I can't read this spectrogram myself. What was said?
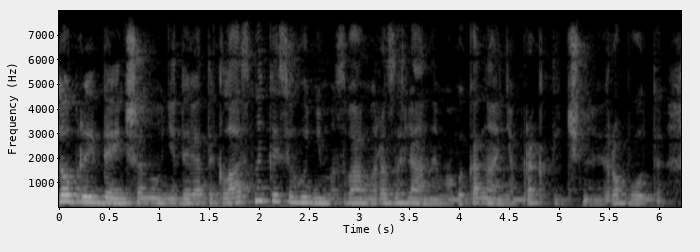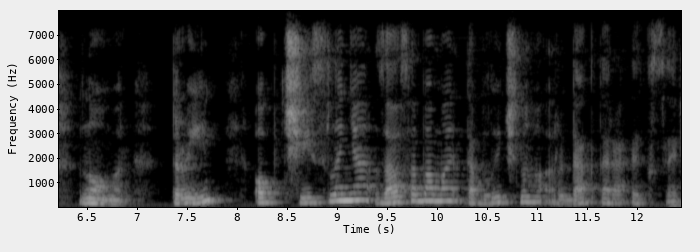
Добрий день, шановні дев'ятикласники. Сьогодні ми з вами розглянемо виконання практичної роботи номер 3 обчислення засобами табличного редактора Excel.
